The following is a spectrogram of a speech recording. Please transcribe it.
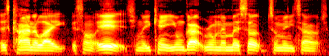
it's kind of like it's on edge. You know you can't you don't got room to mess up too many times.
